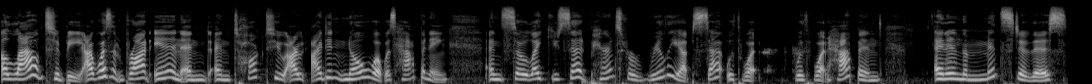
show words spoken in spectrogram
allowed to be. I wasn't brought in and, and talked to. I, I didn't know what was happening. And so, like you said, parents were really upset with what with what happened. And in the midst of this,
